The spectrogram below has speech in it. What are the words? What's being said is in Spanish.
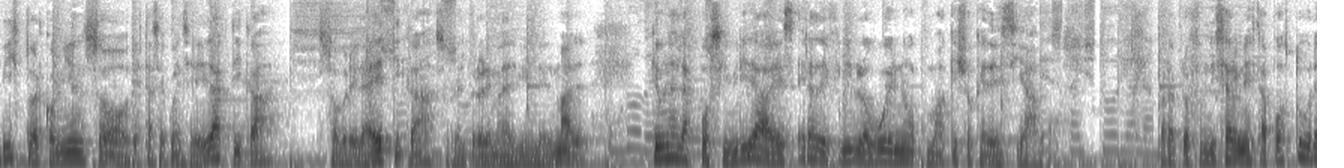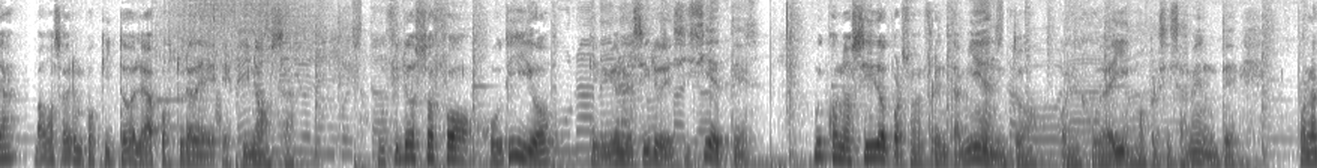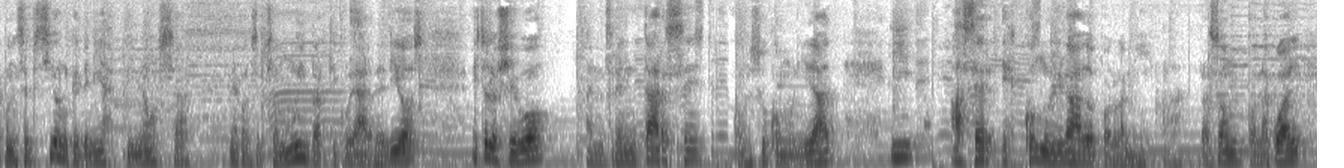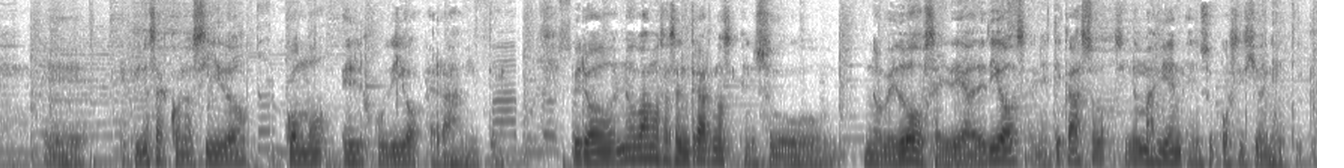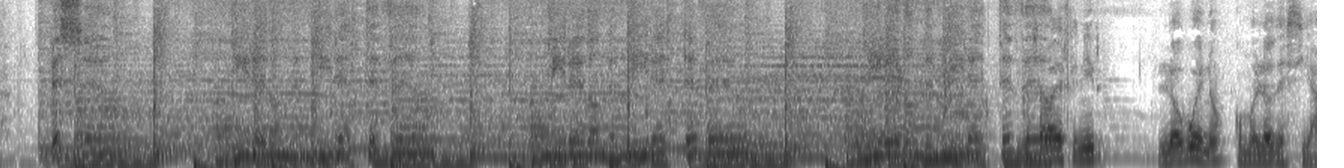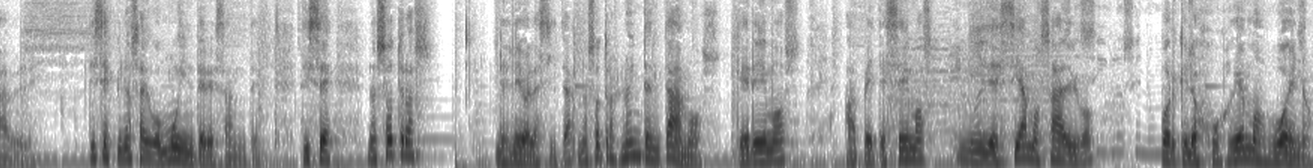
Visto al comienzo de esta secuencia didáctica sobre la ética, sobre el problema del bien y del mal, que una de las posibilidades era definir lo bueno como aquello que deseamos. Para profundizar en esta postura, vamos a ver un poquito la postura de Spinoza, un filósofo judío que vivió en el siglo XVII, muy conocido por su enfrentamiento con el judaísmo precisamente, por la concepción que tenía Spinoza, una concepción muy particular de Dios, esto lo llevó a enfrentarse con su comunidad y a ser excomulgado por la misma, razón por la cual eh, Spinoza es conocido como el judío errante. Pero no vamos a centrarnos en su novedosa idea de Dios, en este caso, sino más bien en su posición ética. Mire donde mire te veo, mire donde mire te veo. Spinoza va a definir lo bueno como lo deseable. Dice Spinoza algo muy interesante. Dice, nosotros les leo la cita, nosotros no intentamos, queremos, apetecemos ni deseamos algo porque lo juzguemos bueno,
